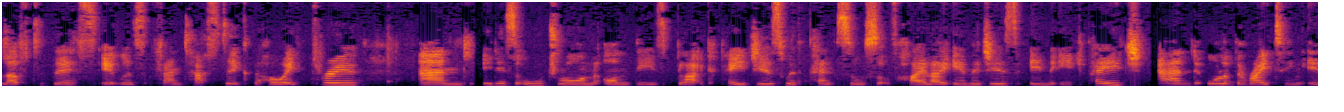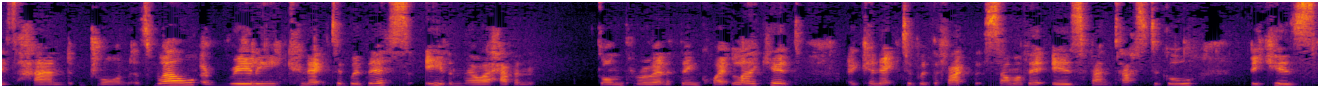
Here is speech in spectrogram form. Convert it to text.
loved this. It was fantastic the whole way through and it is all drawn on these black pages with pencil sort of highlight images in each page and all of the writing is hand drawn as well. I really connected with this even though I haven't gone through anything quite like it. I connected with the fact that some of it is fantastical because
